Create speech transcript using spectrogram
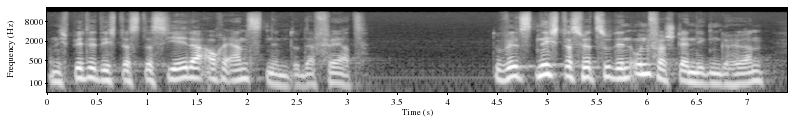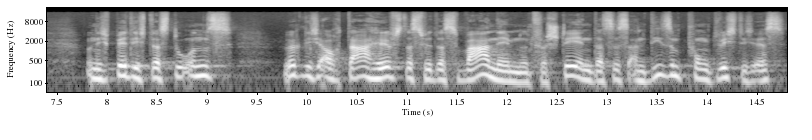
Und ich bitte dich, dass das jeder auch ernst nimmt und erfährt. Du willst nicht, dass wir zu den Unverständigen gehören. Und ich bitte dich, dass du uns wirklich auch da hilfst, dass wir das wahrnehmen und verstehen, dass es an diesem Punkt wichtig ist,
